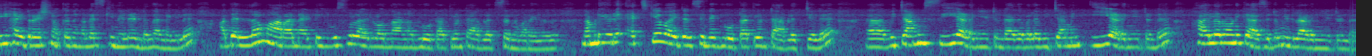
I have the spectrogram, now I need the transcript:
ഡീഹൈഡ്രേഷനൊക്കെ നിങ്ങളുടെ സ്കിന്നിൽ ഉണ്ടെന്നുണ്ടെങ്കിൽ അതെല്ലാം മാറാനായിട്ട് യൂസ്ഫുൾ ആയിട്ടുള്ള ഒന്നാണ് ഗ്ലൂട്ടാത്തിയോൺ ടാബ്ലറ്റ്സ് എന്ന് പറയുന്നത്. നമ്മുടെ ഈ ഒരു എച്ച് കെ വൈറ്റൽസിന്റെ ഗ്ലൂട്ടാത്തിയോൺ ടാബ്ലറ്റിൽ വിറ്റാമിൻ സി അടങ്ങിയിട്ടുണ്ട് അതേപോലെ വിറ്റാമിൻ ഇ അടങ്ങിയിട്ടുണ്ട് ഹൈലറോണിക് ആസിഡും ഇതിൽ അടങ്ങിയിട്ടുണ്ട്.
